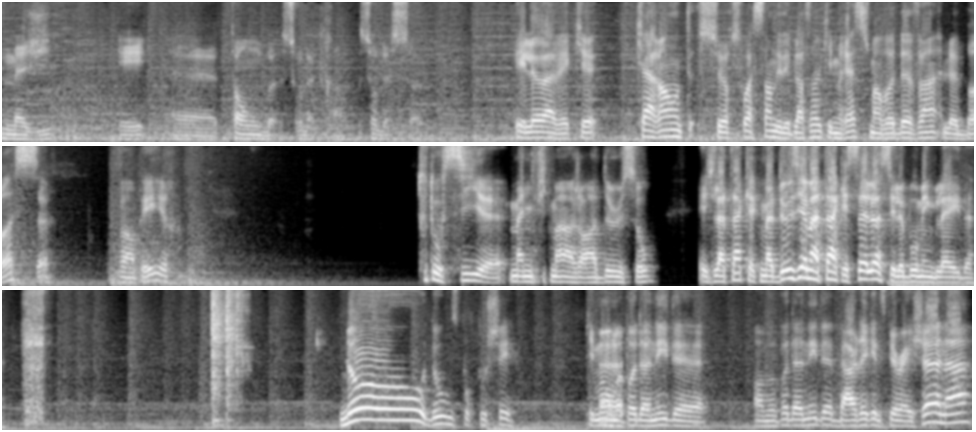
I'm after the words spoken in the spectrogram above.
magie et euh, tombe sur le crâne, sur le sol. Et là, avec 40 sur 60 des déplaceurs qui me restent, je m'en vais devant le boss, vampire. Tout aussi euh, magnifiquement, genre en deux sauts. Et je l'attaque avec ma deuxième attaque, et celle-là, c'est le Booming Blade. No! 12 pour toucher. Puis moi, on Euh. m'a pas donné de. On m'a pas donné de Bardic Inspiration, hein?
